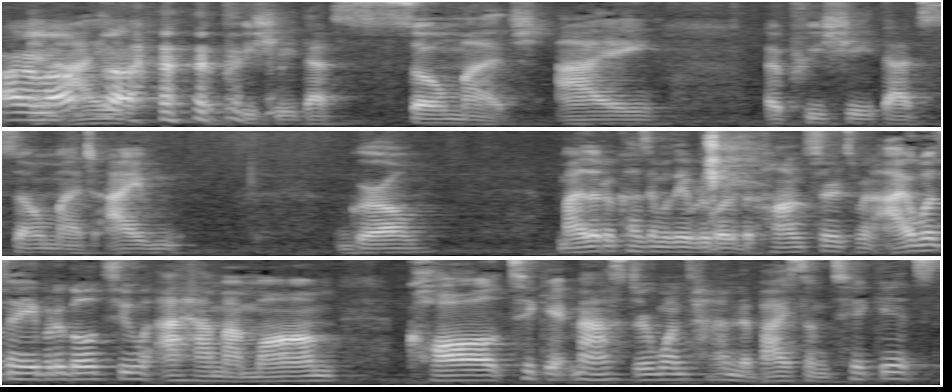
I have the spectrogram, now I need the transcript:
I and love I that. appreciate that so much. I appreciate that so much. I, girl, my little cousin was able to go to the concerts when I wasn't able to go to. I had my mom call Ticketmaster one time to buy some tickets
